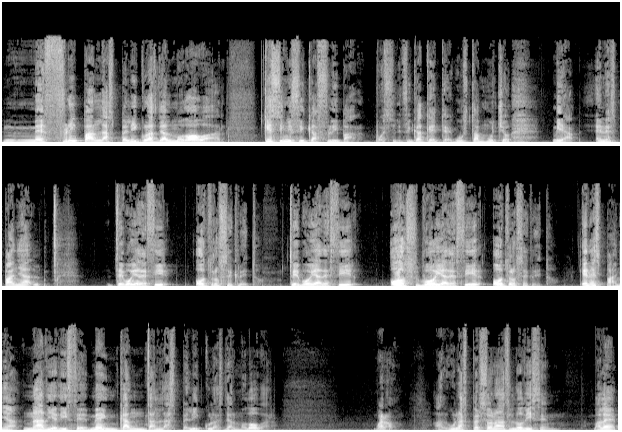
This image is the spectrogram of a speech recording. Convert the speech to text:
Me flipan las películas de Almodóvar. ¿Qué significa flipar? Pues significa que te gusta mucho. Mira, en España te voy a decir otro secreto. Te voy a decir, os voy a decir otro secreto. En España nadie dice me encantan las películas de Almodóvar. Bueno, algunas personas lo dicen, ¿vale?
